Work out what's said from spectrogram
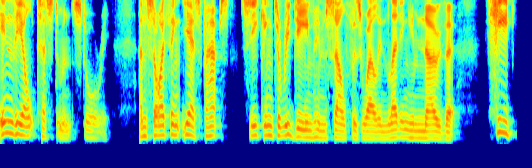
in the Old Testament story. And so I think, yes, perhaps seeking to redeem himself as well in letting him know that he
